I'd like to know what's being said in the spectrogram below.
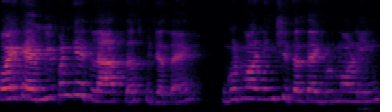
होय काय? मी पण घेतला आत्ताच पूजाताई. गुड मॉर्निंग शीतलताई गुड मॉर्निंग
